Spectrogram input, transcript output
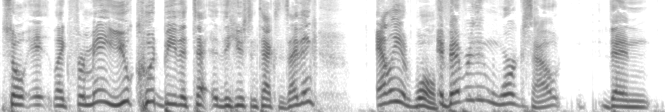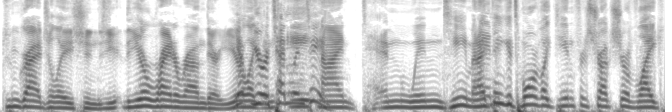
So it, like for me, you could be the te- the Houston Texans. I think Elliot Wolf. If everything works out, then congratulations. You, you're right around there. You're Yep, like you're a an 10-win eight, team. nine, 10 win team. And, I think it's more of like the infrastructure of like,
